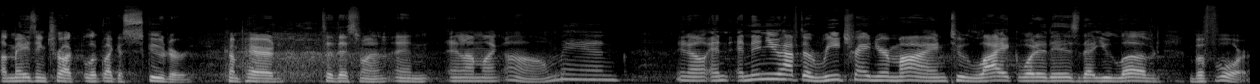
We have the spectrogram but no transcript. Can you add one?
amazing truck looked like a scooter compared to this one. And, and I'm like, oh man. You know, and, and then you have to retrain your mind to like what it is that you loved before.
